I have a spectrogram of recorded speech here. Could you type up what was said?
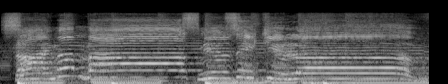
Simon Mas, music you love.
